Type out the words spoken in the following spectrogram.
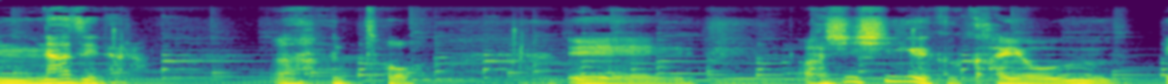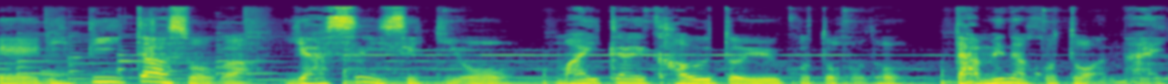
なぜならあとえー、足しげく通う、えー、リピーター層が安い席を毎回買うということほどダメなことはない。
